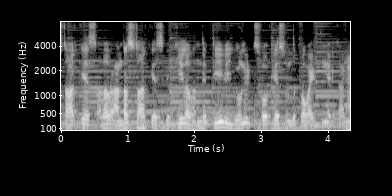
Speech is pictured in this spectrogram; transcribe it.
ஸ்டார் கேஸ் அதாவது அண்டர் ஸ்டார் கேஸுக்கு கீழே வந்து டிவி யூனிட் ஷோகேஸ் வந்து ப்ரொவைட் பண்ணியிருக்காங்க.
